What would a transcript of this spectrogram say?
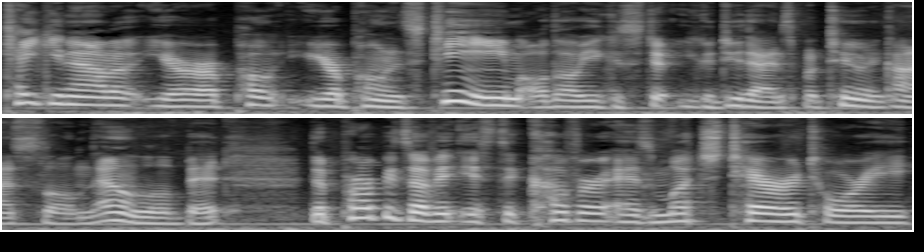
taking out your oppo- your opponent's team, although you could still you could do that in Splatoon and kind of slow them down a little bit. The purpose of it is to cover as much territory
